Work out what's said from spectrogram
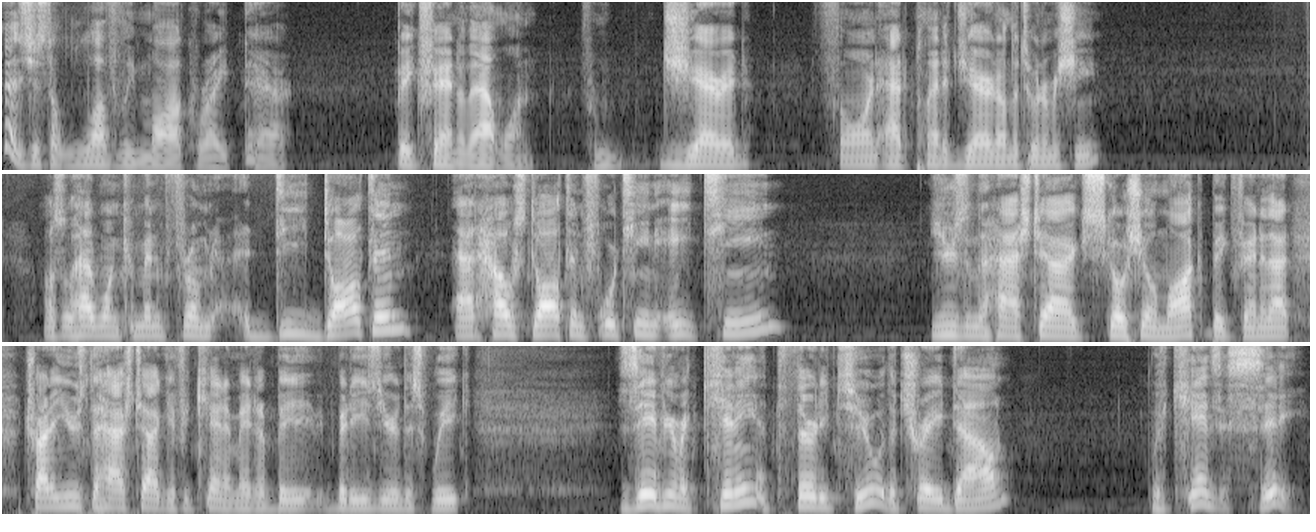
that is just a lovely mock right there. Big fan of that one. From Jared Thorn at Planet Jared on the Twitter machine. Also had one come in from D Dalton at House Dalton 1418 using the hashtag SchoShow Mock. Big fan of that. Try to use the hashtag if you can. It made it a bit, bit easier this week. Xavier McKinney at 32 with a trade down with Kansas City.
